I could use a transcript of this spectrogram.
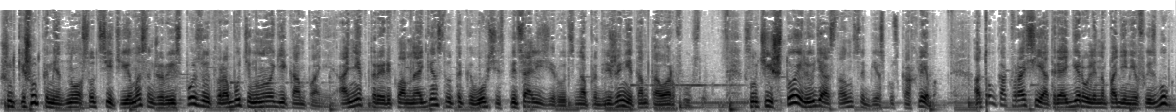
Шутки шутками, но соцсети и мессенджеры используют в работе многие компании, а некоторые рекламные агентства так и вовсе специализируются на продвижении там товаров и услуг. Случись что, и люди останутся без куска хлеба. О том, как в России отреагировали на падение Facebook,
